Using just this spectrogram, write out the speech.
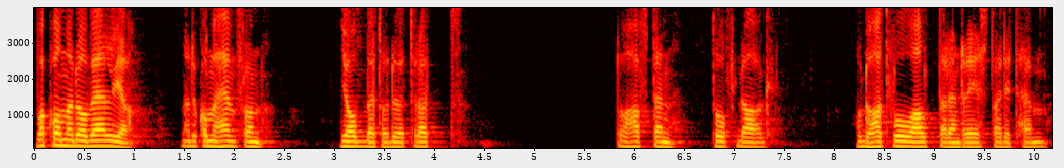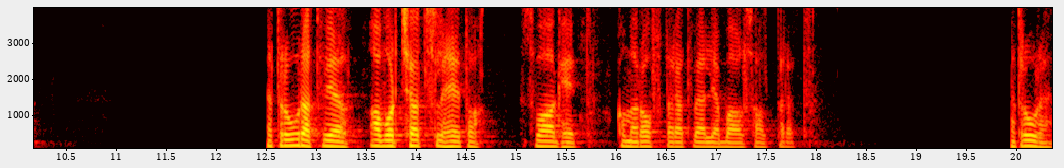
Vad kommer du att välja när du kommer hem från jobbet och du är trött? Du har haft en tuff dag och du har två altaren resta i ditt hem. Jag tror att vi av vår kötslighet och svaghet kommer oftare att välja balsaltaret. Jag tror det.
